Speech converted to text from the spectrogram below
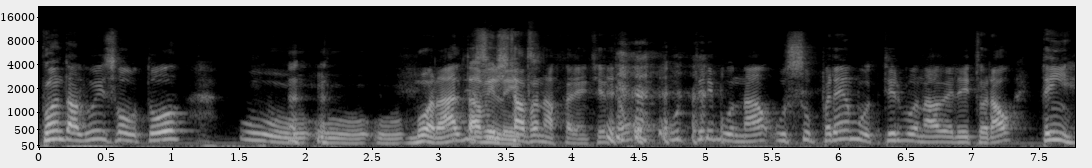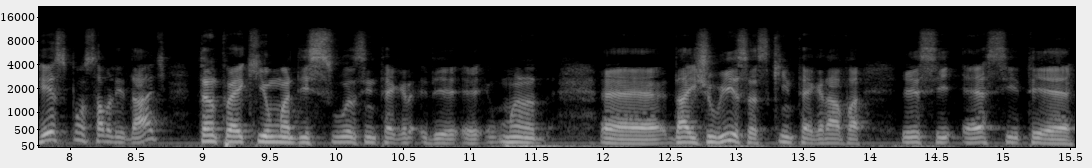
Quando a luz voltou, o, o- o Morales Tava eleito. estava na frente. Então, o tribunal, o Supremo Tribunal Eleitoral tem responsabilidade. Tanto é que uma de suas integra de, eh, uma eh, das juízas que integrava esse STE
